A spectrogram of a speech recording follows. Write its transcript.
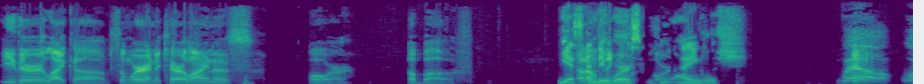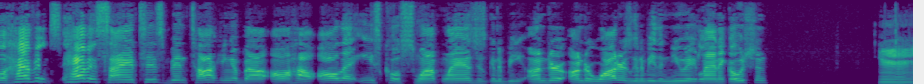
either like uh somewhere in the Carolinas or above. Yes, and they were speaking English. Well, well, haven't haven't scientists been talking about all how all that East Coast swamplands is going to be under underwater is going to be the new Atlantic Ocean? hmm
